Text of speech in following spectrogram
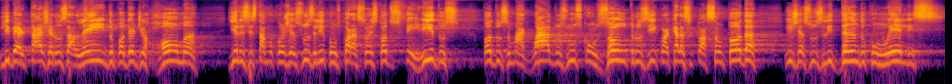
libertar Jerusalém do poder de Roma e eles estavam com Jesus ali com os corações todos feridos, todos magoados uns com os outros e com aquela situação toda, e Jesus lidando com eles.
